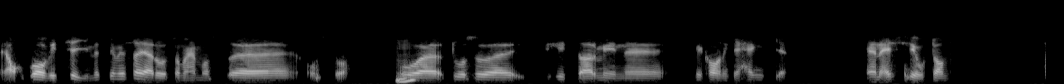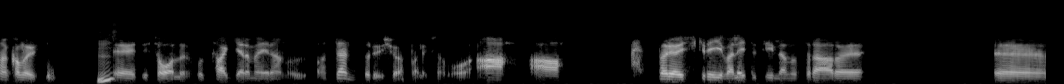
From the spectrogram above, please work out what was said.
ja, var vi teamet kan vi säga då som var hemma hos eh, oss då. Mm. Och då så hittar min eh, mekaniker Henke en S14 som kom ut Mm. eh, till salu och taggade mig i den och bara, den får du köpa liksom. Och ah, ah. Började jag skriva lite till honom och sådär. Eh, eh,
